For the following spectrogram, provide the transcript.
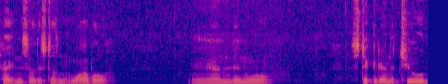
tightened so this doesn't wobble, and then we'll stick it in the tube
